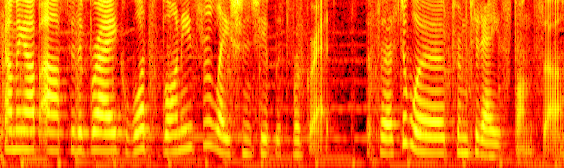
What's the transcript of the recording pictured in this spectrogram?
Coming up after the break, what's Bonnie's relationship with regret? But first, a word from today's sponsor.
